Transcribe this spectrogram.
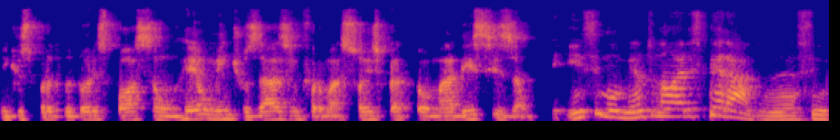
e que os produtores possam realmente usar as informações para tomar decisão. Esse momento não era esperado, né? Assim,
